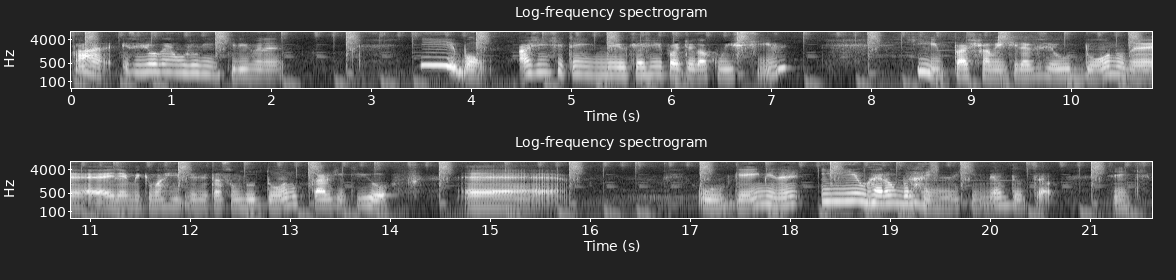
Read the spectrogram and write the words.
cara, esse jogo é um jogo incrível, né? E bom, a gente tem meio que a gente pode jogar com o Steve, que praticamente deve ser o dono, né? Ele é meio que uma representação do dono, o cara que criou é, o game, né? E o Herobrine, né? Que, meu Deus do céu, gente.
